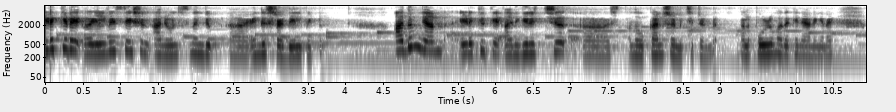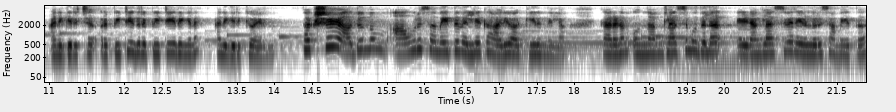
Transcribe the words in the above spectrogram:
ഇടയ്ക്കിടെ റെയിൽവേ സ്റ്റേഷൻ അനൗൺസ്മെന്റും എന്റെ ശ്രദ്ധയിൽപ്പെട്ടു. അതും ഞാൻ ഇടയ്ക്കൊക്കെ അനുകരിച്ച് നോക്കാൻ ശ്രമിച്ചിട്ടുണ്ട്. പലപ്പോഴും അതൊക്കെ ഞാനിങ്ങനെ അനുകരിച്ച് റിപ്പീറ്റ് ചെയ്ത് റിപ്പീറ്റ് ചെയ്ത് ഇങ്ങനെ അനുകരിക്കുമായിരുന്നു. പക്ഷേ അതൊന്നും ആ ഒരു സമയത്ത് വലിയ കാര്യമാക്കിയിരുന്നില്ല. കാരണം ഒന്നാം ക്ലാസ് മുതൽ ഏഴാം ക്ലാസ് വരെയുള്ളൊരു സമയത്ത്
